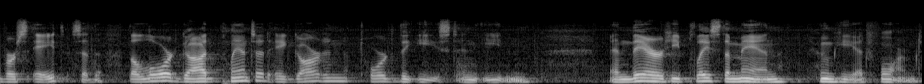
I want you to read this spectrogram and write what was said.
verse 8. It said, The Lord God planted a garden toward the east in Eden and there he placed the man whom he had formed.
